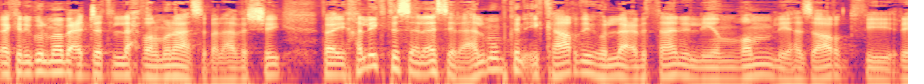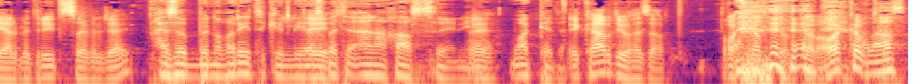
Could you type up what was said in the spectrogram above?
لكن يقول ما بعد جت اللحظة المناسبة لهذا الشيء فيخليك تسأل أسئلة هل ممكن إيكاردي هو اللاعب الثاني اللي ينضم لهازارد في ريال مدريد الصيف الجاي؟ حسب نظريتك اللي. اثبتها أنا خاص يعني إيه. مؤكدة إيكاردي وهازارد ركبتهم ترى ركبتهم خلاص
